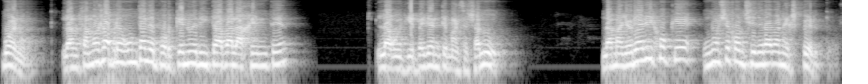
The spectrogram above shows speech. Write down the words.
Bueno, lanzamos la pregunta de por qué no editaba la gente la Wikipedia en temas de salud. La mayoría dijo que no se consideraban expertos.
